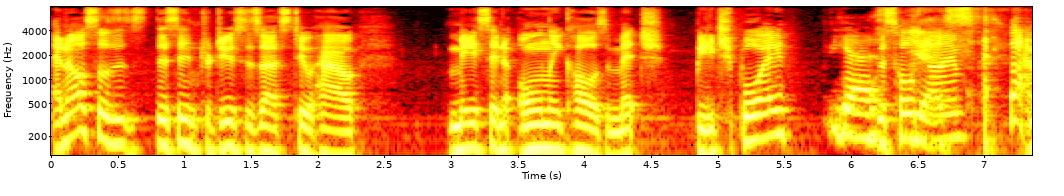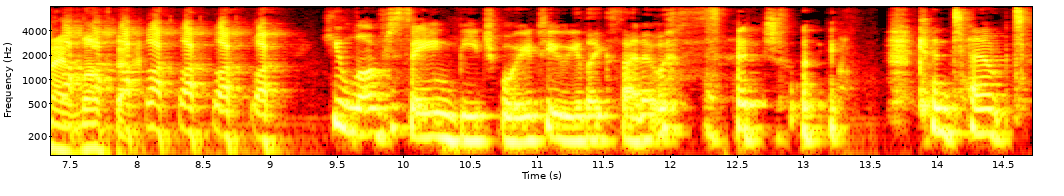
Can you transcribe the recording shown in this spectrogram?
And also, this, this introduces us to how Mason only calls Mitch Beach Boy Yes. this whole Yes. time, and I love that. he loved saying Beach Boy too. He like said it with such like contempt.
